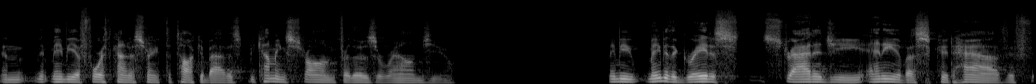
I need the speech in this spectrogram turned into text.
And maybe a fourth kind of strength to talk about is becoming strong for those around you. Maybe, maybe the greatest strategy any of us could have, if,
